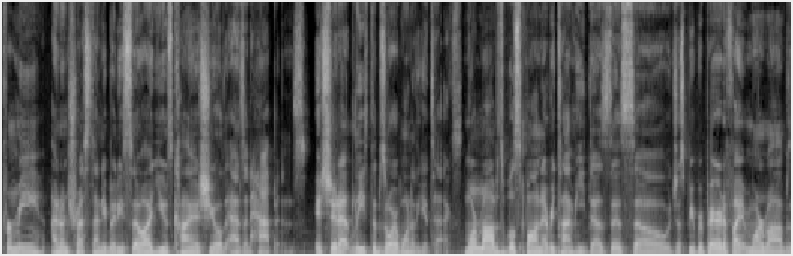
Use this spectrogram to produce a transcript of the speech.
For me, I don't trust anybody, so I use Kaia's shield as it happens. It should at least absorb one of the attacks. More mobs will spawn every time he does this, so just be prepared to fight more mobs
